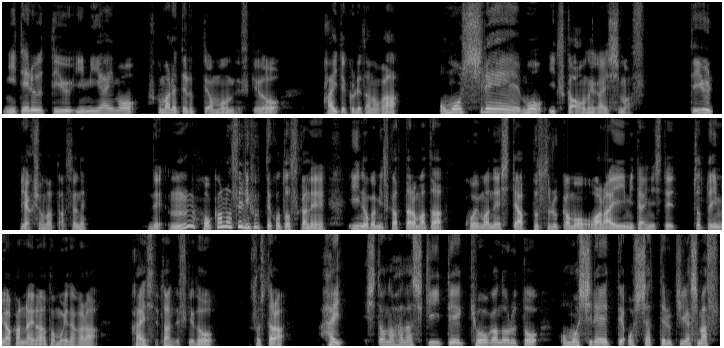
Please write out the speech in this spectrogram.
似てるっていう意味合いも含まれてるって思うんですけど、書いてくれたのが、面白いもいつかお願いします。っていうリアクションだったんですよね。で、ん？他のセリフってことっすかね？いいのが見つかったらまた声真似してアップするかも笑いみたいにして、ちょっと意味わかんないなと思いながら返してたんですけど、そしたら、はい、人の話聞いて今日が乗ると面白いっておっしゃってる気がします。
